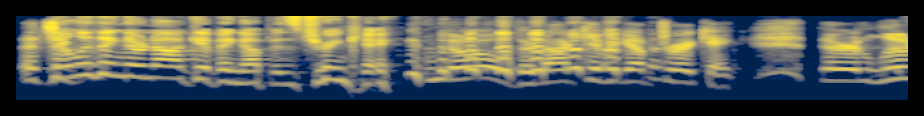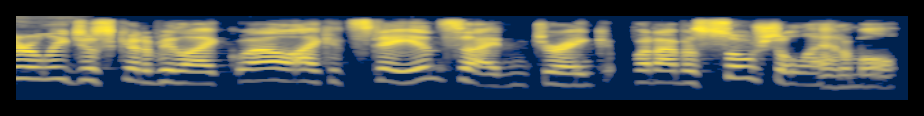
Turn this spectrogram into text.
That's The a only thing they're not giving up is drinking. no, they're not giving up drinking. They're literally just going to be like, well, I could stay inside and drink, but I'm a social animal.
